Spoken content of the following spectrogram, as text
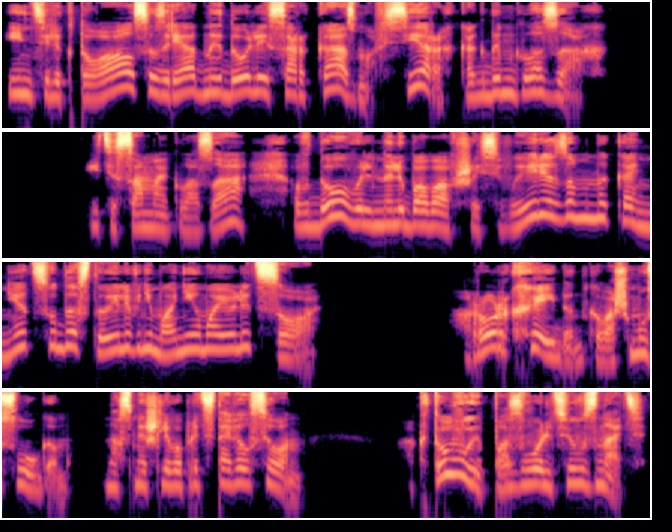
интеллектуал с изрядной долей сарказма в серых, как дым, глазах. Эти самые глаза, вдоволь налюбовавшись вырезом, наконец удостоили внимания мое лицо. «Рорк Хейден, к вашим услугам», — насмешливо представился он. — «А кто вы, позвольте узнать?»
